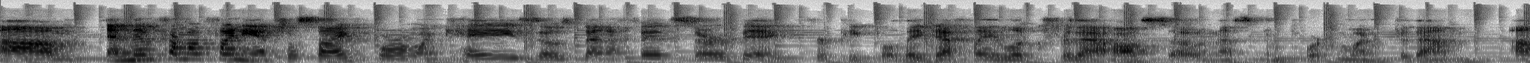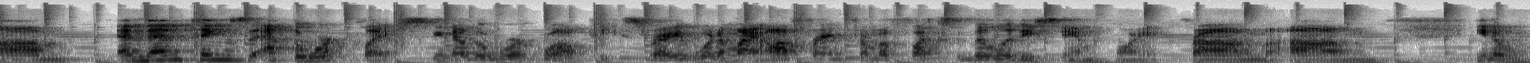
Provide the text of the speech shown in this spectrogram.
um, and then from a financial side, 401ks, those benefits are big for people. They definitely look for that also, and that's an important one for them. Um, and then things at the workplace, you know, the work well piece, right? What am I offering from a flexibility standpoint? From, um, you know,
